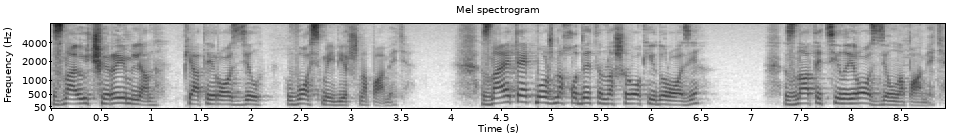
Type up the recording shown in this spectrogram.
Знаючи римлян, 5 розділ, 8 вірш на пам'ять. Знаєте, як можна ходити на широкій дорозі? Знати цілий розділ на пам'ять.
